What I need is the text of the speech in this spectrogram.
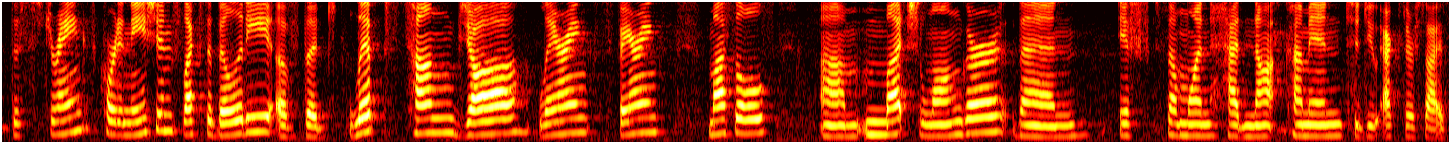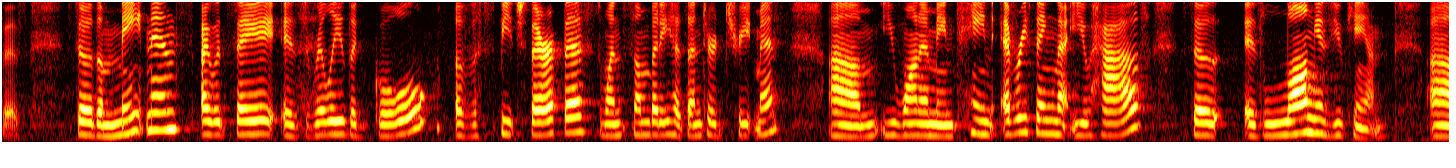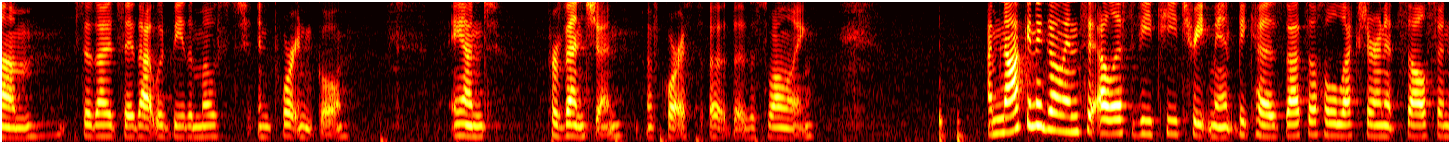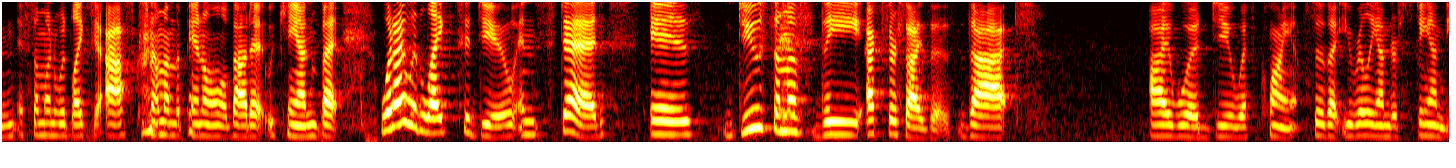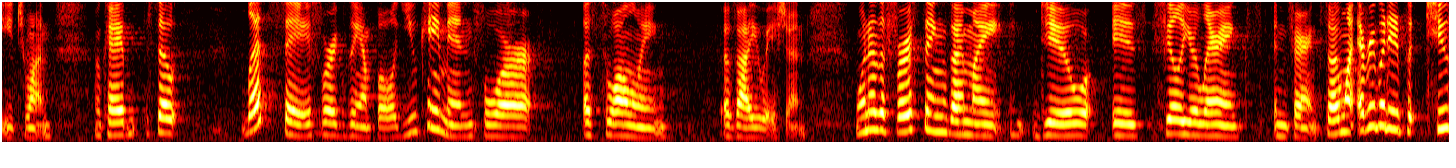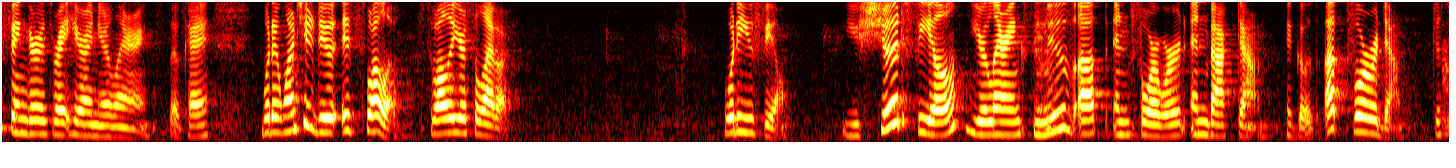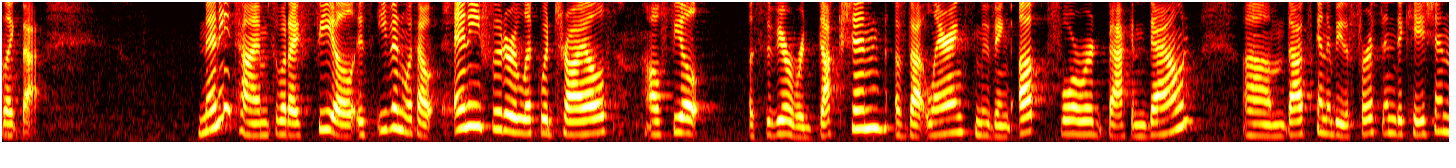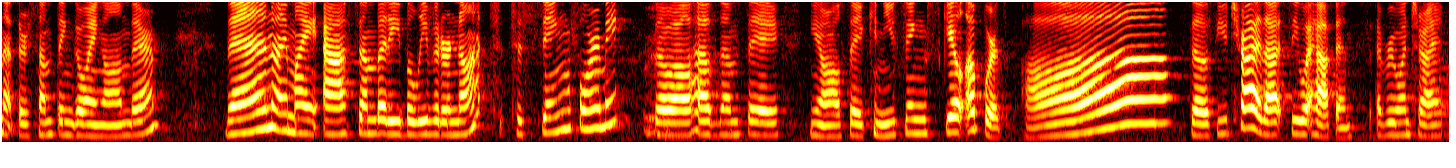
the strength, coordination, flexibility of the lips, tongue, jaw, larynx, pharynx, muscles um, much longer than if someone had not come in to do exercises. So the maintenance, I would say, is really the goal of a speech therapist when somebody has entered treatment. Um, you want to maintain everything that you have so as long as you can. Um, so I'd say that would be the most important goal. And prevention, of course, uh, the, the swallowing. I'm not going to go into LSVT treatment because that's a whole lecture in itself, and if someone would like to ask when I'm on the panel about it, we can. But what I would like to do instead is do some of the exercises that I would do with clients so that you really understand each one. Okay, so let's say, for example, you came in for a swallowing evaluation. One of the first things I might do is feel your larynx and pharynx. So I want everybody to put two fingers right here on your larynx, okay? What I want you to do is swallow. Swallow your saliva. What do you feel? You should feel your larynx move up and forward and back down. It goes up, forward, down, just like that. Many times, what I feel is even without any food or liquid trials, I'll feel a severe reduction of that larynx moving up, forward, back, and down. Um, that's going to be the first indication that there's something going on there. Then I might ask somebody, believe it or not, to sing for me. So I'll have them say, you know, I'll say, can you sing scale upwards? Ah. So if you try that, see what happens. Everyone try it.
